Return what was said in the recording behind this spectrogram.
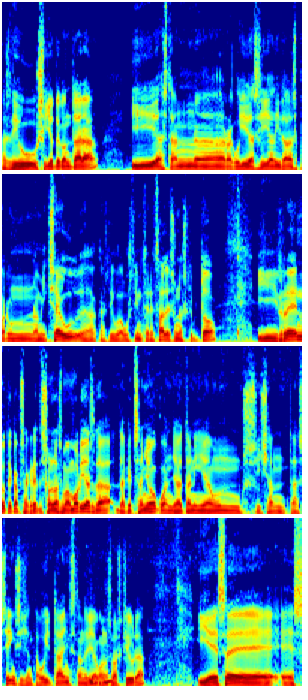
es diu Si jo te contara, i estan eh, recollides i editades per un amic seu, eh, que es diu Agustín Cerezales, un escriptor, i res, no té cap secret, són les memòries d'aquest senyor quan ja tenia uns 65, 68 anys, tindria, quan les va escriure, i és, eh, és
